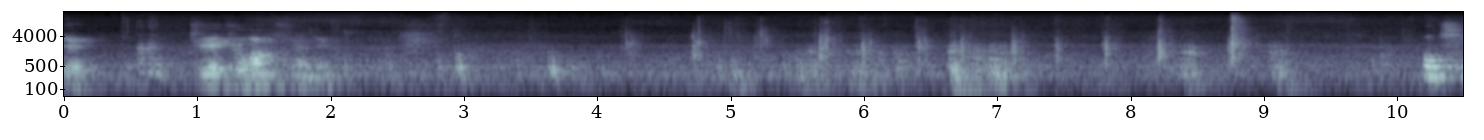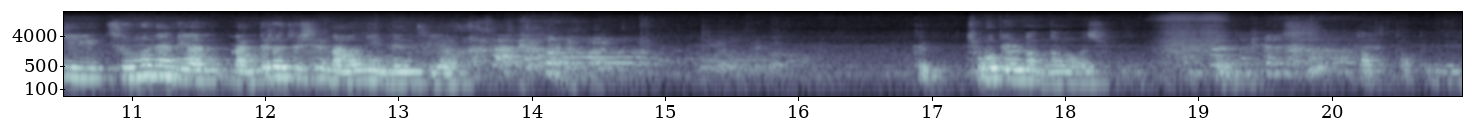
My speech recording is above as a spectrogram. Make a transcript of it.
예, 뒤에 교감 수녀님. 혹시 주문하면 만들어 주실 마음이 있는지요? 그 졸업이 얼마 안 남아가지고 네. 바, 바쁜데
